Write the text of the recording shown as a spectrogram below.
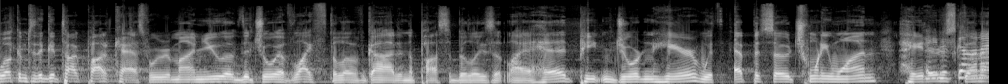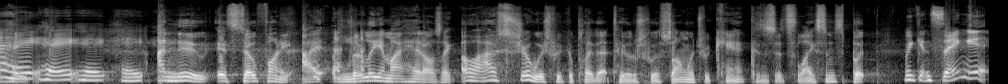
welcome to the Good Talk Podcast, where we remind you of the joy of life, the love of God, and the possibilities that lie ahead. Pete and Jordan here with episode 21 Haters, Haters Gonna, gonna Hate. hate, hate, hate, hate. I knew it's so funny. I literally in my head, I was like, oh, I sure wish we could play that Taylor Swift song, which we can't because it's licensed, but We can sing it.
